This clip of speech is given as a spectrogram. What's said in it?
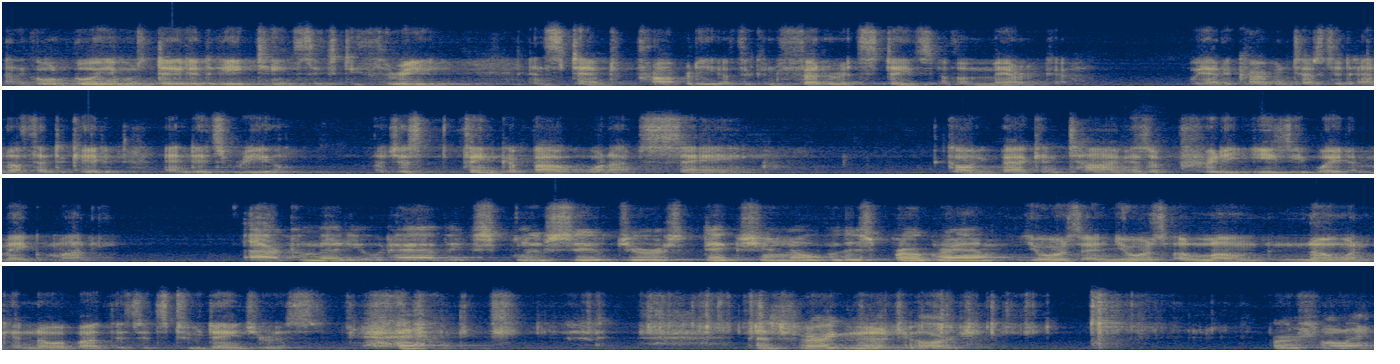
and the gold bullion was dated 1863 and stamped property of the Confederate States of America. We had it carbon tested and authenticated, and it's real. But just think about what I'm saying. Going back in time is a pretty easy way to make money. Our committee would have exclusive jurisdiction over this program. Yours and yours alone. No one can know about this. It's too dangerous. That's very good, George. Personally,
